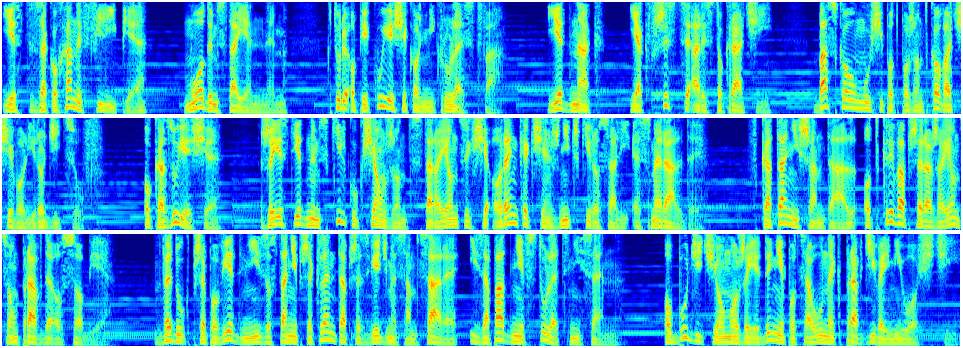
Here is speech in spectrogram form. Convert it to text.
Jest zakochany w Filipie, młodym stajennym, który opiekuje się końmi królestwa. Jednak, jak wszyscy arystokraci, Baską musi podporządkować się woli rodziców. Okazuje się, że jest jednym z kilku książąt starających się o rękę księżniczki Rosali Esmeraldy. W Katani Chantal odkrywa przerażającą prawdę o sobie. Według przepowiedni zostanie przeklęta przez wiedźmę Samsarę i zapadnie w stuletni sen. Obudzić ją może jedynie pocałunek prawdziwej miłości.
